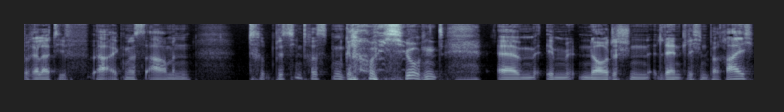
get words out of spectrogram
relativ ereignisarmen tr bisschen tristen, glaube ich, Jugend ähm, im nordischen ländlichen Bereich.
